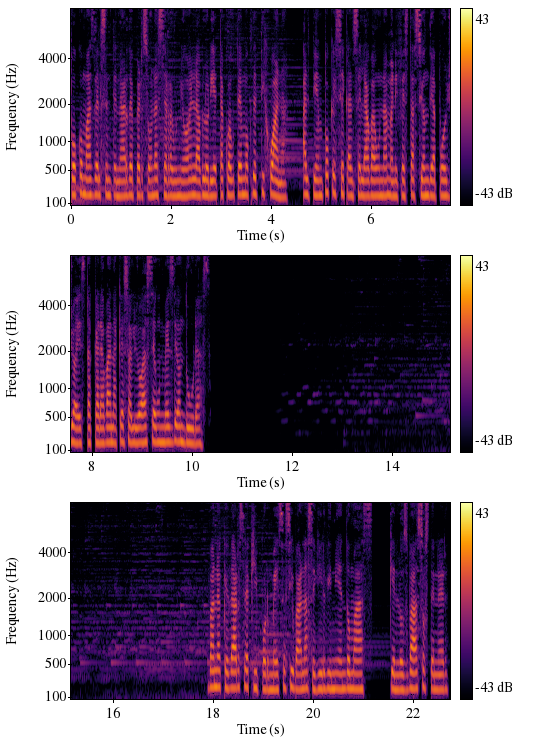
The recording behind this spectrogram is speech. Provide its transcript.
Poco más del centenar de personas se reunió en la glorieta Cuauhtémoc de Tijuana, al tiempo que se cancelaba una manifestación de apoyo a esta caravana que salió hace un mes de Honduras. Van a quedarse aquí por meses y van a seguir viniendo más. ¿Quién los va a sostener?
